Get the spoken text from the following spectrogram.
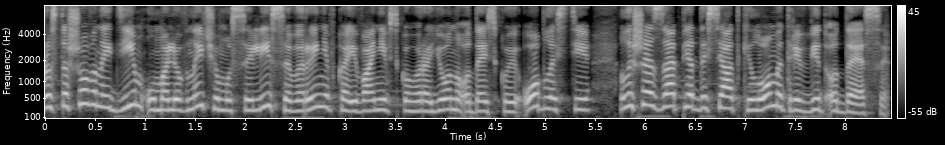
Розташований дім у мальовничому селі Северинівка Іванівського району Одеської області лише за 50 кілометрів від Одеси.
